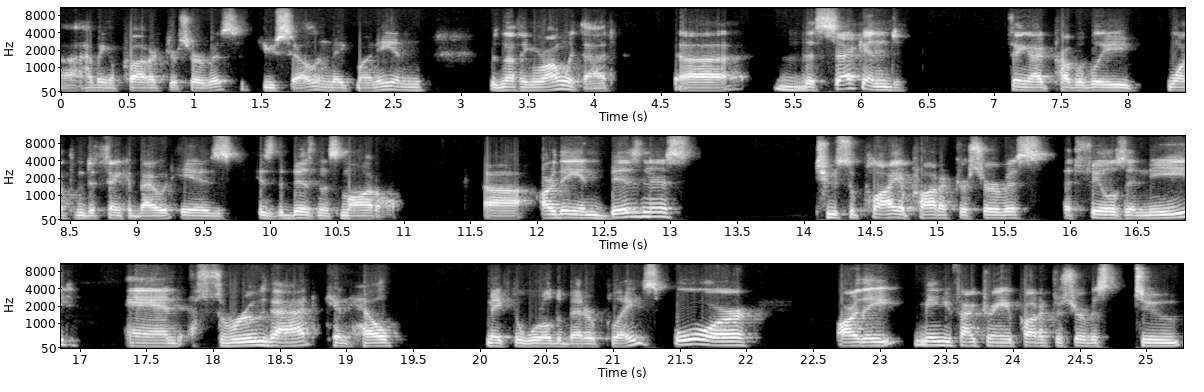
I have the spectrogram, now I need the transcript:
uh, having a product or service that you sell and make money. And there's nothing wrong with that. Uh, the second thing I'd probably want them to think about is, is the business model. Uh, are they in business to supply a product or service that fills a need and through that can help make the world a better place? Or are they manufacturing a product or service to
